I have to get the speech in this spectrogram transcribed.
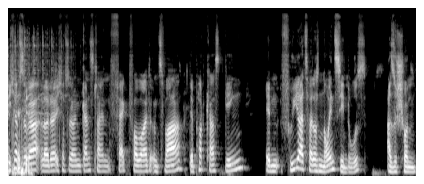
Ich habe hab sogar, Leute, ich habe sogar einen ganz kleinen Fact vorbereitet. Und zwar, der Podcast ging im Frühjahr 2019 los. Also schon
